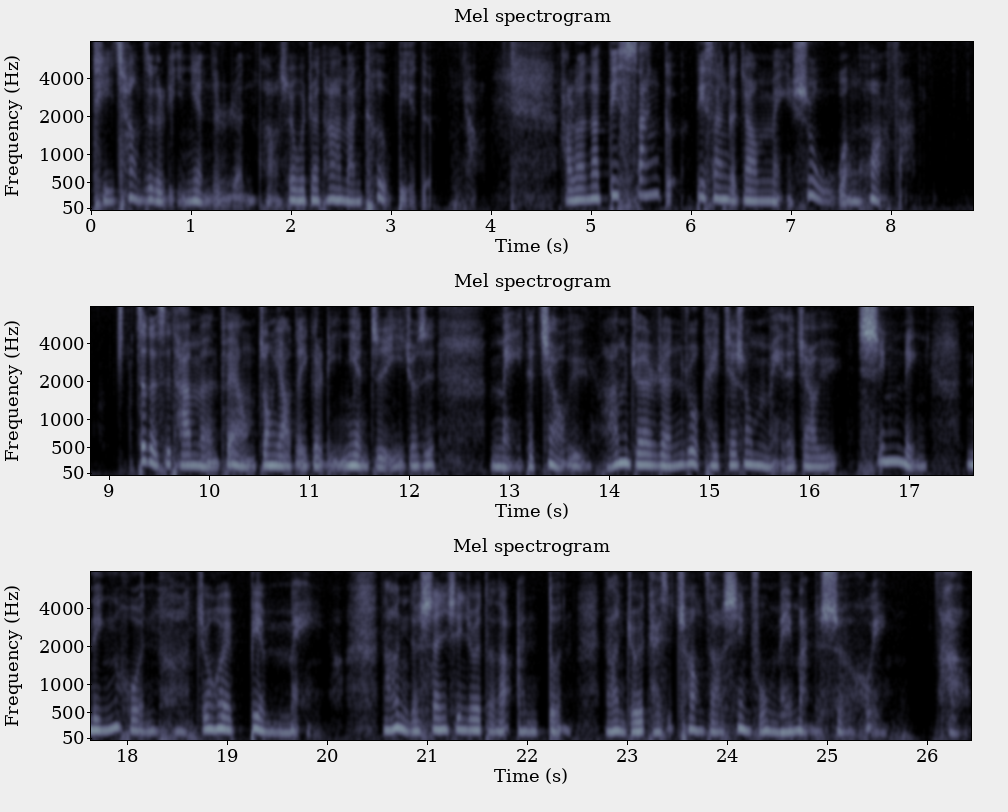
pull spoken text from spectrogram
提倡这个理念的人哈，所以我觉得他还蛮特别的。好，好了，那第三个，第三个叫美术文化法，这个是他们非常重要的一个理念之一，就是美的教育。他们觉得人如果可以接受美的教育。心灵、灵魂就会变美，然后你的身心就会得到安顿，然后你就会开始创造幸福美满的社会。好，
